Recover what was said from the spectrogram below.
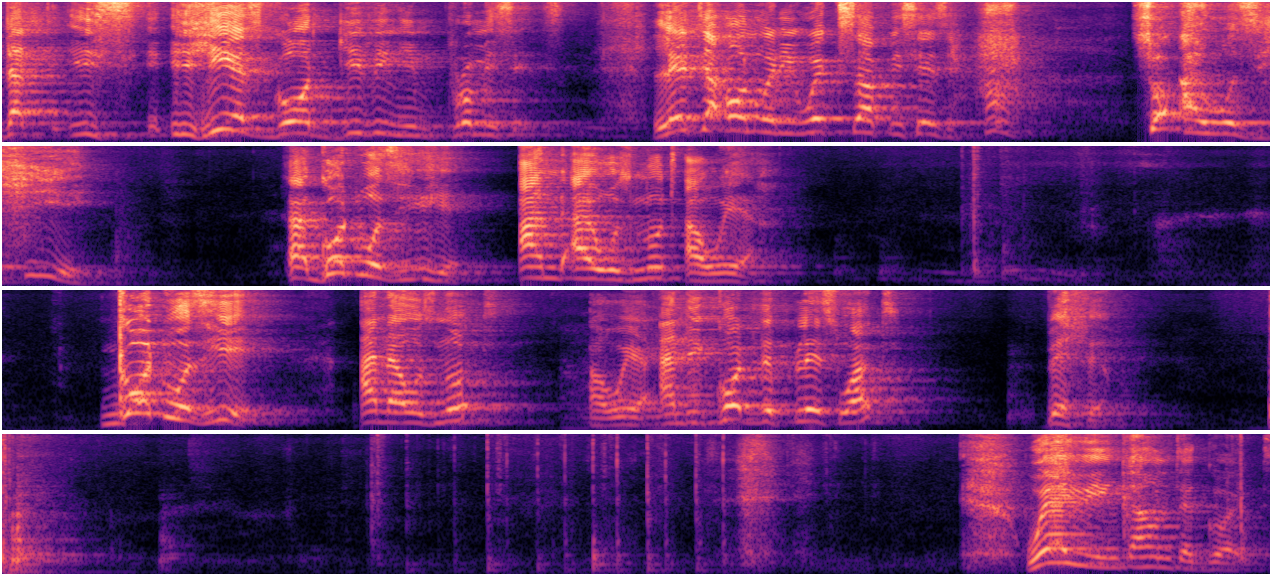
that he hears God giving him promises. Later on, when he wakes up, he says, Ha, so I was here. Uh, God was here, and I was not aware. God was here, and I was not aware. And he called the place what? Bethel. Where you encounter God.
